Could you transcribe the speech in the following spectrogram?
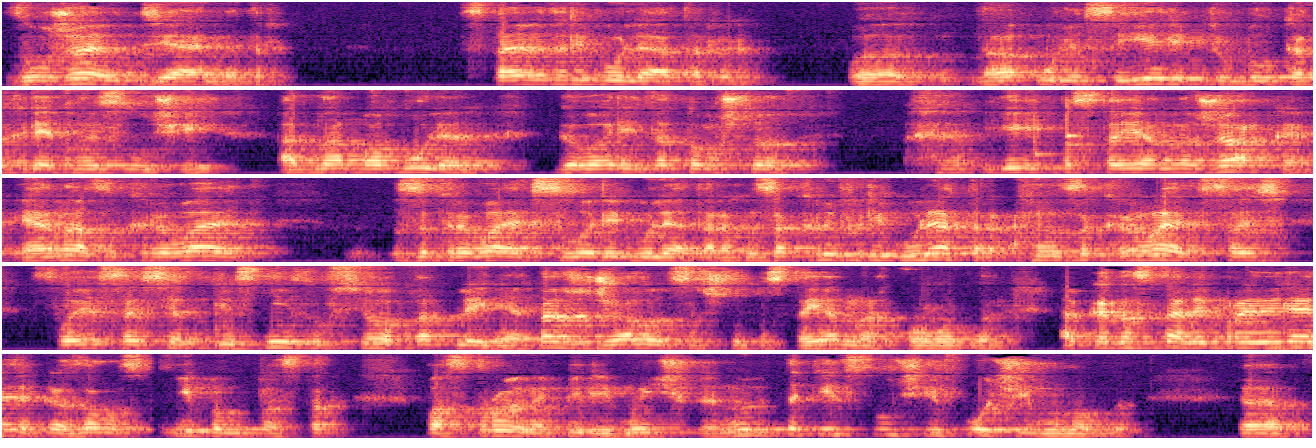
Заужают диаметр, ставят регуляторы. На улице Ериков был конкретный случай. Одна бабуля говорит о том, что ей постоянно жарко, и она закрывает закрывает свой регулятор. Закрыв регулятор, она закрывает сос, своей соседке снизу все отопление. Та же жалуется, что постоянно холодно. А когда стали проверять, оказалось, не была построена перемычка. Ну, таких случаев очень много. Э,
